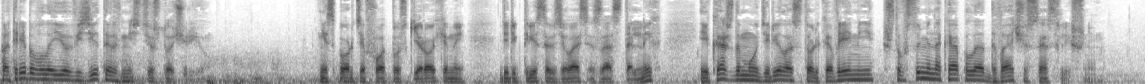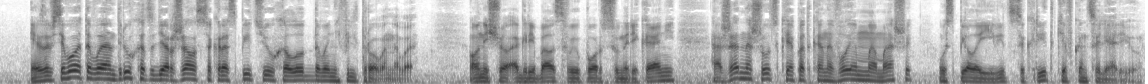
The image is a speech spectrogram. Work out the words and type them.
потребовала ее визита вместе с дочерью. Испортив отпуск Ерохиной, директриса взялась за остальных и каждому уделила столько времени, что в сумме накапало два часа с лишним. Из-за всего этого Андрюха задержался к распитию холодного нефильтрованного. Он еще огребал свою порцию нареканий, а Жанна Шуцкая под конвоем мамаши успела явиться к Ритке в канцелярию.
